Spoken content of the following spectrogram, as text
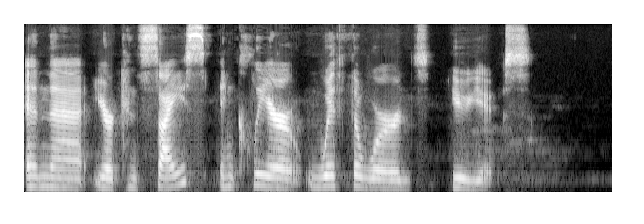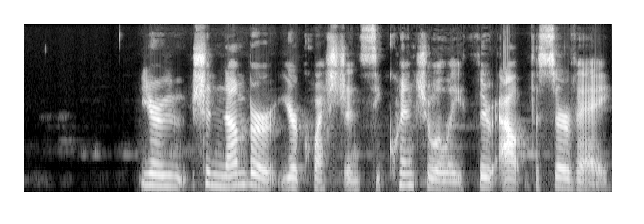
and that you're concise and clear with the words you use. You should number your questions sequentially throughout the survey.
